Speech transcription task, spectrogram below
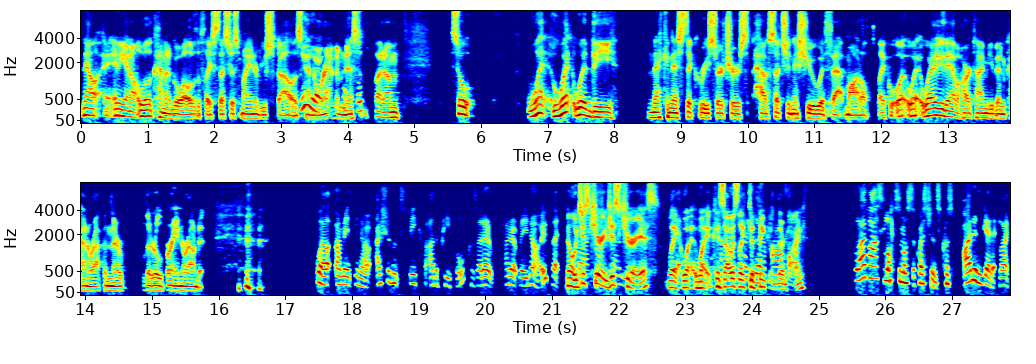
Now, and again, I'll, we'll kind of go all over the place. That's just my interview style is yeah, kind of yeah, randomness. Cool. But um, so what what would the mechanistic researchers have such an issue with that model? Like, what, what, why do they have a hard time even kind of wrapping their literal brain around it? well, I mean, you know, I shouldn't speak for other people because I don't, I don't really know. But no, just curious, just curious. Like, yeah, what? Why? Because I always like to think of their mind. Well, I've asked lots and lots of questions because I didn't get it. Like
